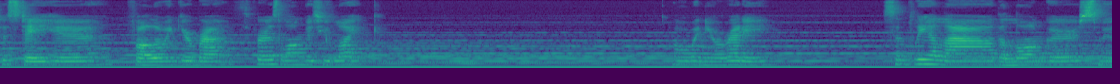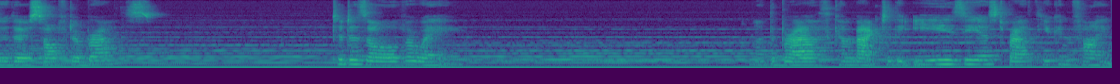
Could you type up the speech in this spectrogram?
to stay here following your breath for as long as you like. Or when you're ready, simply allow the longer, smoother, softer breaths to dissolve away. Let the breath come back to the easiest breath you can find.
